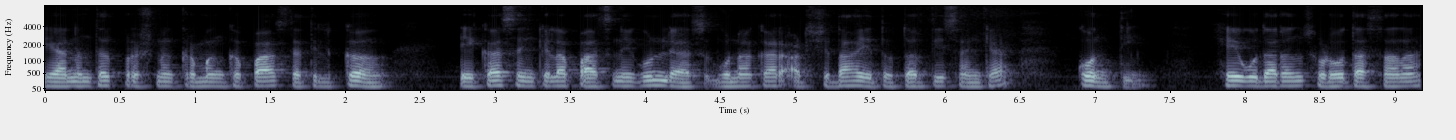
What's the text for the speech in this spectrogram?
यानंतर प्रश्न क्रमांक पाच. त्यातील क. एका संख्येला पाचने गुणल्यास गुणाकार आठशे दहा येतो तर ती संख्या कोणती? हे उदाहरण सोडवत असताना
